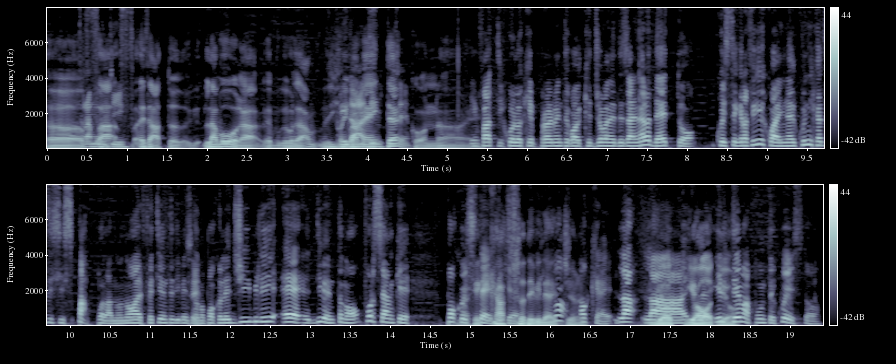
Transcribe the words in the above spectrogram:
fa- Tramuti. f- esatto lavora eh, visivamente sì. con eh, Infatti, quello che probabilmente qualche giovane designer ha detto. Queste grafiche qua in alcuni casi si spappolano, no? Effettivamente diventano Sì. poco leggibili e diventano forse anche poco Ma che estetiche. cazzo devi No, leggere? ok, la- la- Io ti il, il odio. tema appunto è questo.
